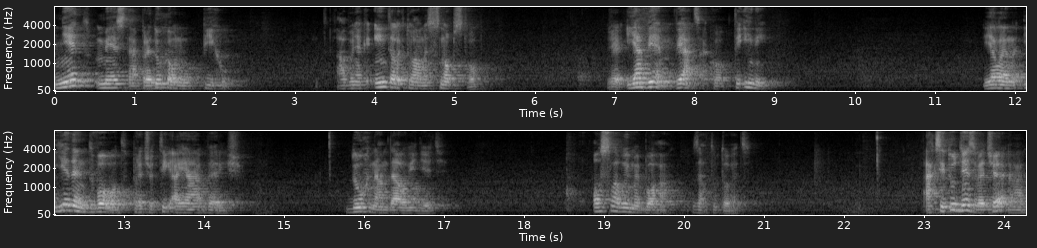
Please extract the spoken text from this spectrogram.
nie miesta pre duchovnú píchu alebo nejaké intelektuálne snobstvo. Že ja viem viac ako tí iní je len jeden dôvod, prečo ty a ja veríš. Duch nám dal vidieť. Oslavujme Boha za túto vec. Ak si tu dnes večer a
